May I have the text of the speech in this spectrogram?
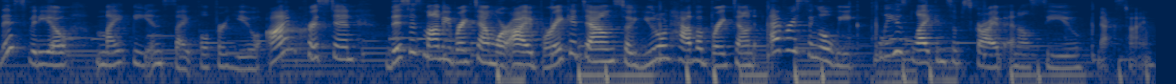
this video might be insightful for you. I'm Kristen. This is Mommy Breakdown where I break it down so you don't have a breakdown every single week. Please like and subscribe and I'll see you next time.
